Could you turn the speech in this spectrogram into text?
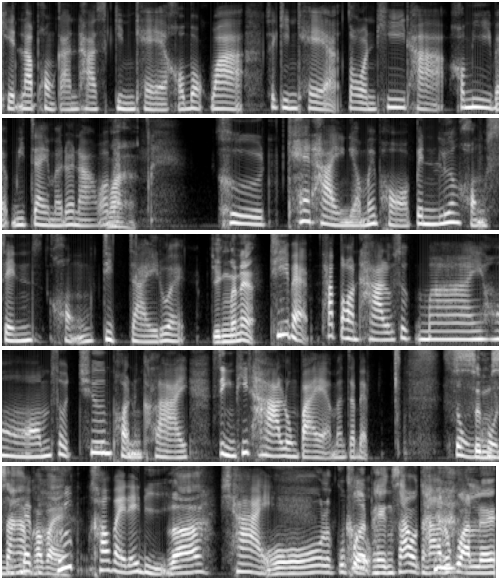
เคล็ดลับของการทาสกินแคร์เขาบอกว่าสกินแคร์ตอนที่ทาเขามีแบบวิจัยมาด้วยนะว่าแบบว่าคือแค่ทาอย่างเดียวไม่พอเป็นเรื่องของ sense ของจิตใจด้วย จริงไหมเนี่ย ที่แบบถ้าตอนทารู้สึกไม้หอม สดชื่นผ่อนคลาย สิ่งที่ทาลงไปอะ มันจะแบบ ส่งผลซึมซาบแบบเข้าไปพึบเข้าไปได้ดีเหรอใช่ โอ้แล้วกูเปิดเพลงเศร้าทาทุกวันเลย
